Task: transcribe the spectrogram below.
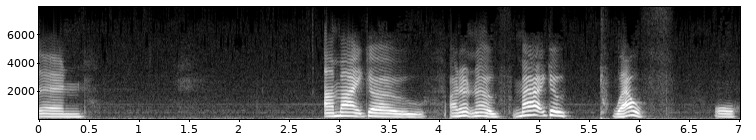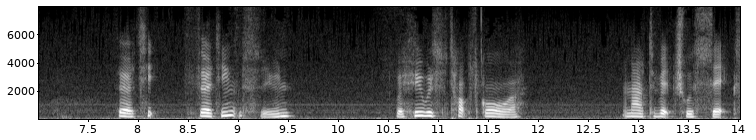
then I might go, I don't know, might go 12th or 30, 13th soon. But who was the top scorer? Arnautovic was 6.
